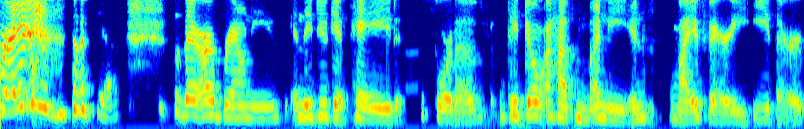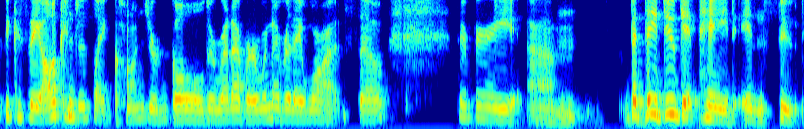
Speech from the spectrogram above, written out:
right. yeah. So there are brownies and they do get paid, sort of. They don't have money in my fairy either because they all can just like conjure gold or whatever whenever they want. So they're very um but they do get paid in food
